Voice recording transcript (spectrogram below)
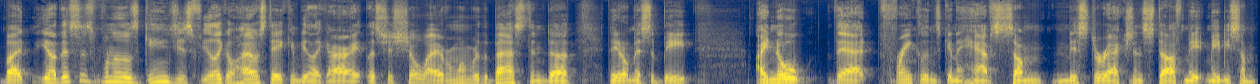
But you know, this is one of those games you just feel like Ohio State can be like, all right, let's just show why everyone we're the best, and uh, they don't miss a beat. I know that Franklin's going to have some misdirection stuff, may, maybe some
